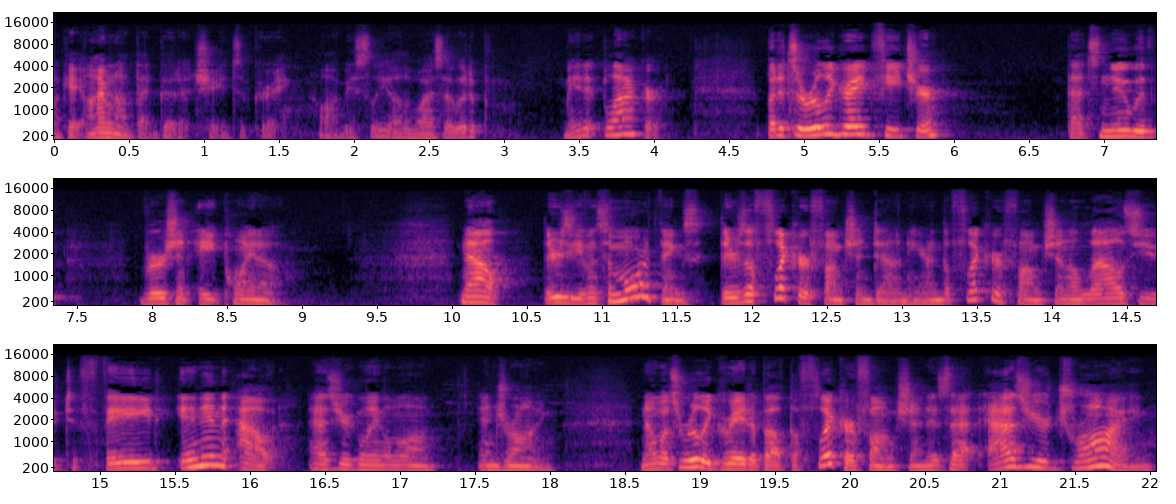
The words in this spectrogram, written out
Okay, I'm not that good at shades of gray, obviously, otherwise I would have made it blacker. But it's a really great feature that's new with version 8.0. Now, there's even some more things. There's a flicker function down here, and the flicker function allows you to fade in and out as you're going along and drawing. Now what's really great about the flicker function is that as you're drawing,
